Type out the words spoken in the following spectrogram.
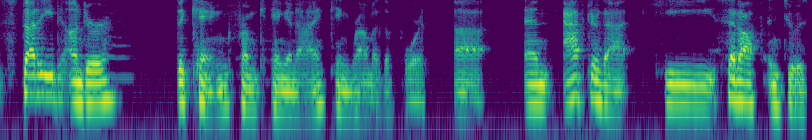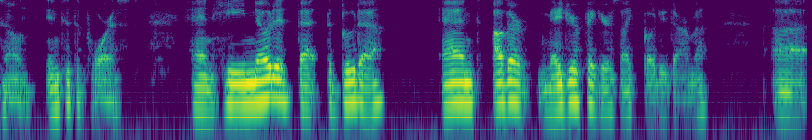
studied under the king from King and I, King Rama the Fourth, uh, and after that, he set off into his own, into the forest, and he noted that the Buddha and other major figures like Bodhidharma uh,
